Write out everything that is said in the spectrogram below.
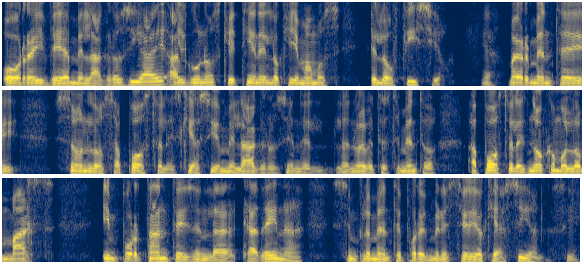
ora y vea milagros. Y hay algunos que tienen lo que llamamos el oficio. Yeah. Mayormente son los apóstoles que hacían milagros en el, el Nuevo Testamento. Apóstoles no como los más importantes en la cadena, simplemente por el ministerio que hacían Sí.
